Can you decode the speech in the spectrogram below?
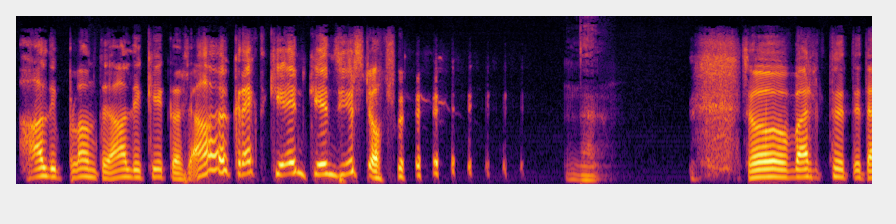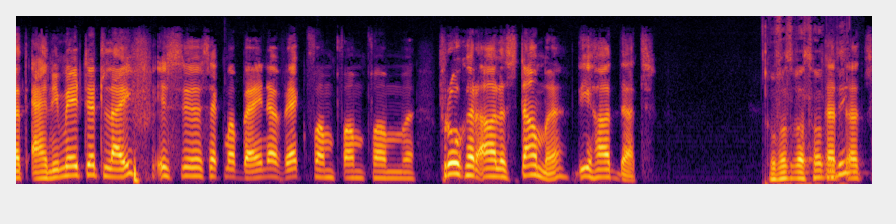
al die planten, al die kikkers, ah, je krijgt geen, geen zuurstof. nee. Zo, maar dat animated life is uh, zeg maar bijna weg van, van, van uh, vroeger alle stammen, die had dat. Of wat, wat hadden die? Dat,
